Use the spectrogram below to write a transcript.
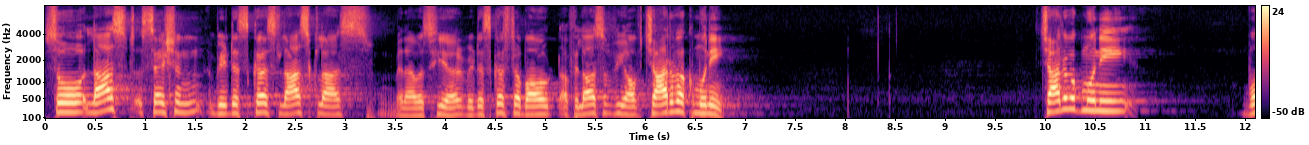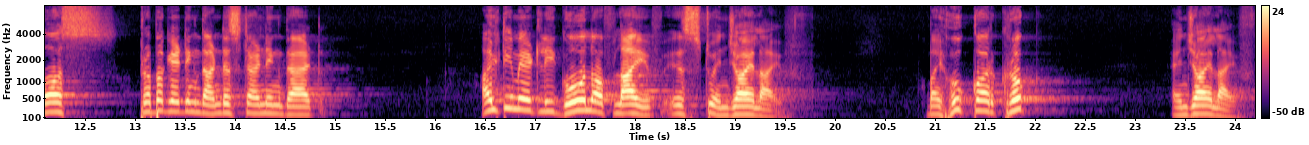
So, last session we discussed, last class when I was here, we discussed about a philosophy of Charvak Muni. Charvak Muni was propagating the understanding that ultimately goal of life is to enjoy life. By hook or crook enjoy life.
